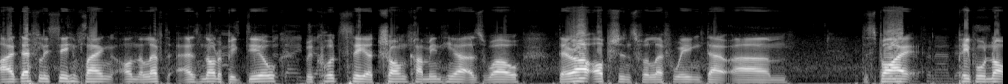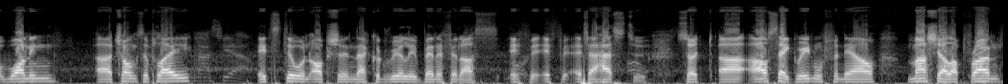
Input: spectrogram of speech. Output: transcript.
I definitely see him playing on the left as not a big deal. We could see a Chong come in here as well. There are options for left wing that, um, despite people not wanting uh, Chong to play, it's still an option that could really benefit us if it, if, if it has to. So uh, I'll say Greenwood for now. Martial up front.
